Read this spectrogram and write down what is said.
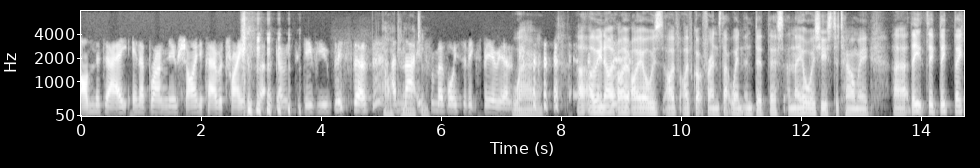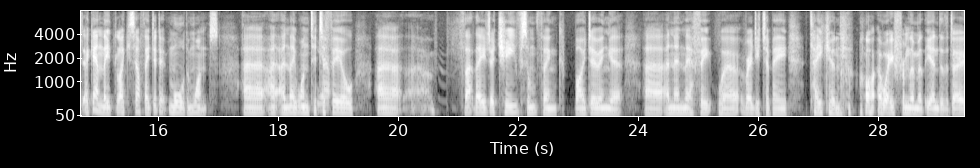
on the day in a brand new shiny pair of trainers that are going to give you blisters, oh, and that imagine. is from a voice of experience. Wow! I, I, mean, I, I, I, always I've I've got friends that went and did this, and they always used to tell me uh, they, they, they they again they like yourself they did it more than once, uh, and they wanted yep. to feel. Uh, that they'd achieved something by doing it, uh, and then their feet were ready to be taken away from them at the end of the day.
